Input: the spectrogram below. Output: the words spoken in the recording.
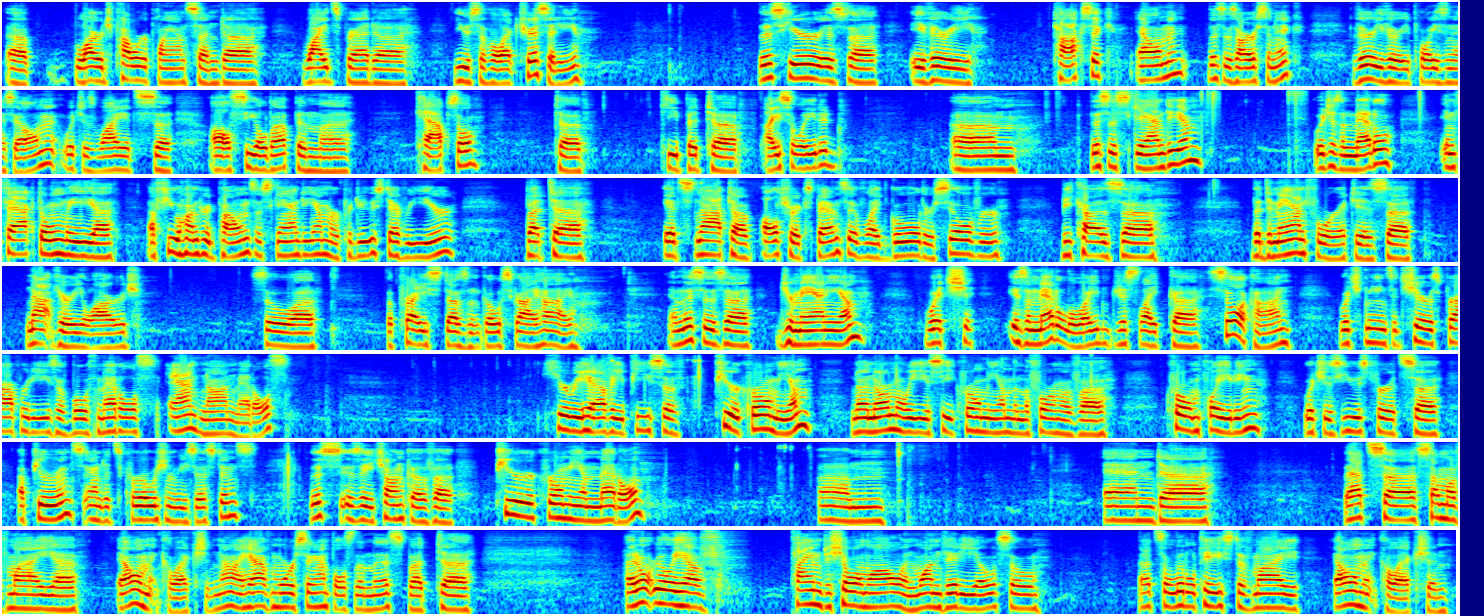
uh, large power plants and uh, widespread uh, use of electricity. This here is uh, a very toxic element. This is arsenic. Very, very poisonous element, which is why it's uh, all sealed up in the capsule to keep it uh, isolated. Um, this is scandium, which is a metal. In fact, only uh, a few hundred pounds of scandium are produced every year, but uh, it's not uh, ultra expensive like gold or silver because uh, the demand for it is uh, not very large. So the price doesn't go sky high. And this is uh, germanium, which is a metalloid just like uh, silicon, which means it shares properties of both metals and nonmetals. Here we have a piece of pure chromium. Now normally you see chromium in the form of uh, chrome plating, which is used for its uh, appearance and its corrosion resistance. This is a chunk of uh, pure chromium metal. Um, and uh, that's uh, some of my uh, element collection. Now I have more samples than this, but uh, I don't really have time to show them all in one video, so that's a little taste of my element collection.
